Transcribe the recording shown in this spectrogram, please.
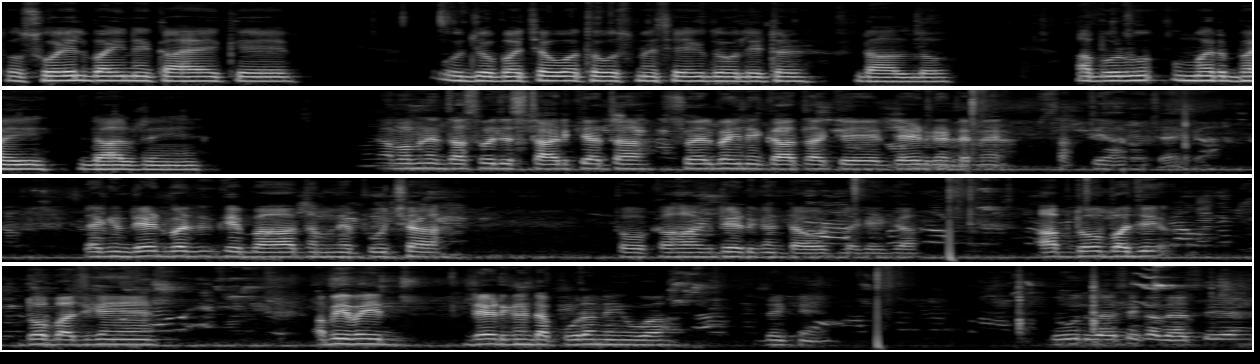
तो सोहेल भाई ने कहा है कि जो बचा हुआ था उसमें से एक दो लीटर डाल दो। अब उमर भाई डाल रहे हैं। अब हमने दस बजे स्टार्ट किया था। सोहेल भाई ने कहा था कि डेढ़ घंटे में सब तैयार हो जाएगा। लेकिन डेढ़ बजे के बाद हमने पूछा तो कहा कि डेढ़ घंटा और लगेगा। अब दो बजे दो बज गए हैं। अभी भाई डेढ़ घंटा पूरा नहीं हुआ। देखें दूध वैसे का वैसे है।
